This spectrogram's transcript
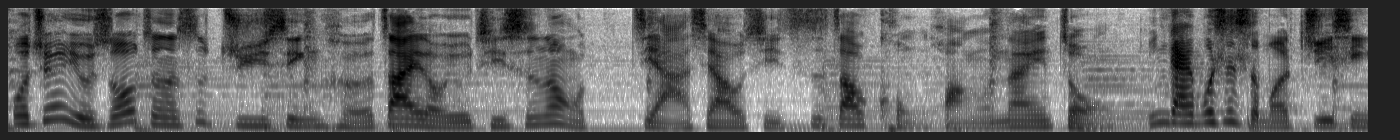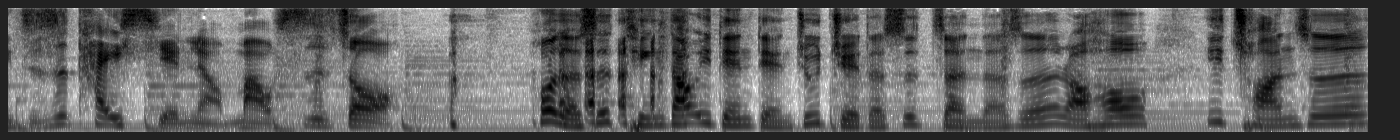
我觉得有时候真的是居心何在的哦，尤其是那种假消息制造恐慌的那一种，应该不是什么居心，只是太闲了，冇事做。或者是听到一点点就觉得是真的是，然后一传是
